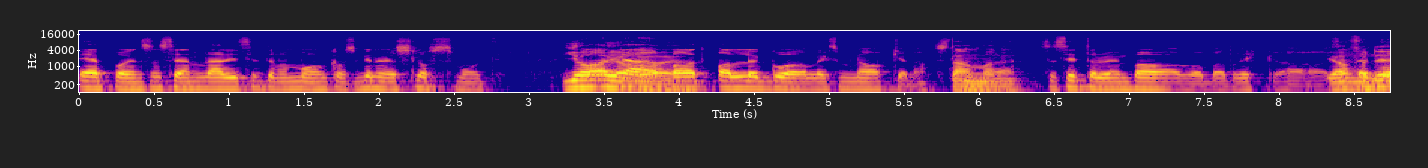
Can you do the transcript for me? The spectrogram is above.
er på en sånn scene der de sitter med morgenkopp, så begynner de å slåss mot. Ja, bare ja, der, ja, ja. bare at alle går liksom naken. Stemmer det. Så sitter du i en bar og bare drikker. og Ja, for det,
